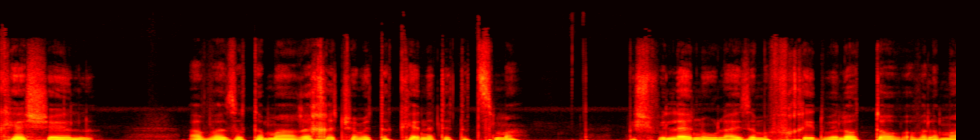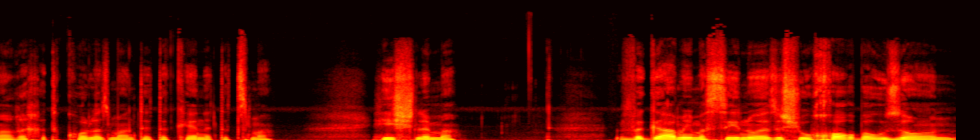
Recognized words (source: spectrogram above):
כשל, אבל זאת המערכת שמתקנת את עצמה. בשבילנו אולי זה מפחיד ולא טוב, אבל המערכת כל הזמן תתקן את עצמה. היא שלמה. וגם אם עשינו איזשהו חור באוזון,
